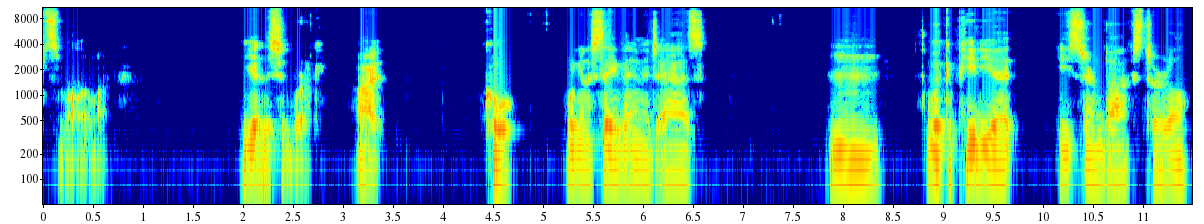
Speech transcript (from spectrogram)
smaller one. Yeah, this should work. Alright, cool. We're going to save image as hmm, Wikipedia Eastern Box Turtle.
